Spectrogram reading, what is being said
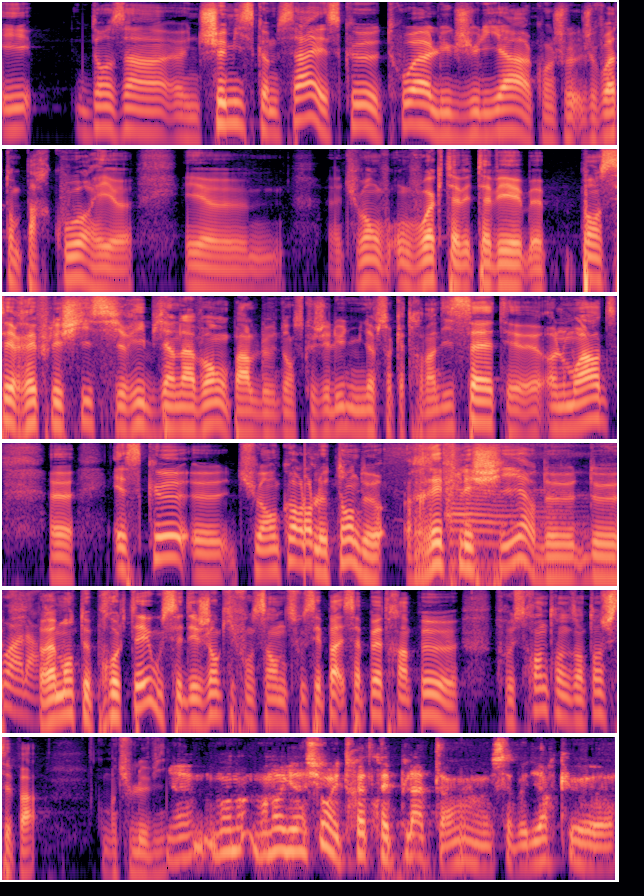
Et dans une chemise comme ça, est-ce que toi, Luc Julia, quand je, vois ton parcours et, euh, et euh, tu vois, on, voit que tu avais, pensé, réfléchi Siri bien avant, on parle de, dans ce que j'ai lu de 1997 et onwards, est-ce que tu as encore le temps de réfléchir, de, vraiment te projeter, ou c'est des gens qui font ça en dessous? Pas, Ça peut être un peu frustrant de temps en temps, je sais pas. Comment tu le vis? Euh, mon, organisation est très très plate. Hein. Ça veut dire que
